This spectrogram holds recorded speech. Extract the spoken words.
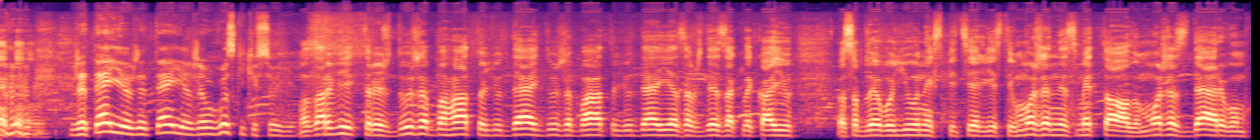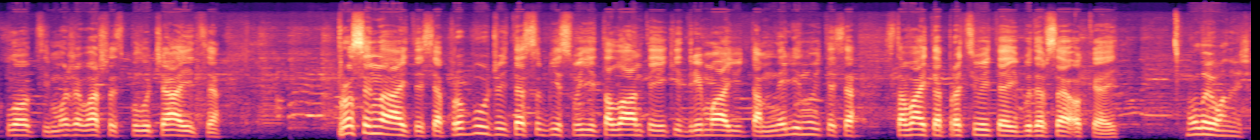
вже те є, вже те є, вже ого, скільки всього є. Назар Вікторович, дуже багато людей, дуже багато людей. Я завжди закликаю, особливо юних спеціалістів. Може не з металом, може з деревом, хлопці, може у вас щось виходить. Просинайтеся, пробуджуйте собі свої таланти, які дрімають там, не лінуйтеся, вставайте, працюйте і буде все окей. Олег Іванович,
